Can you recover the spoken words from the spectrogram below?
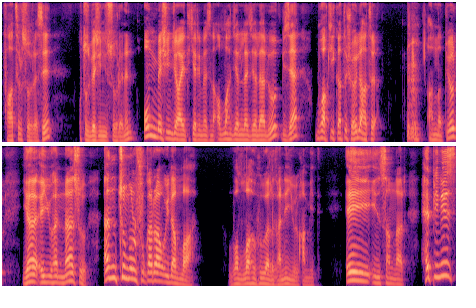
Fatır suresi 35. surenin 15. ayet-i kerimesinde Allah Celle Celaluhu bize bu hakikati şöyle hatır anlatıyor. Ya eyyühen nasu entumul fukara'u ilallah. Vallahu huvel ganiyyul hamid. Ey insanlar hepiniz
